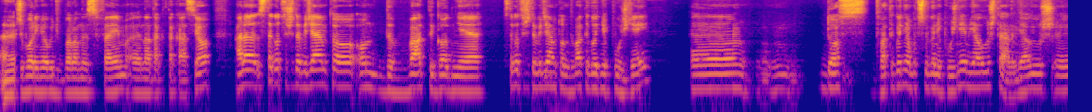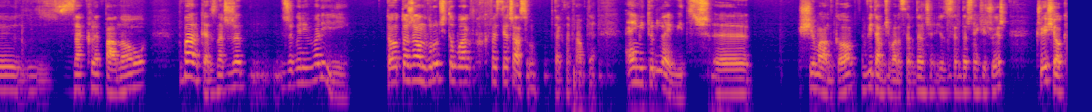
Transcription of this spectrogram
E. Grzybori miał być wywalony z Fame e, na, tak, na Casio, ale z tego co się dowiedziałem, to on dwa tygodnie, z tego co się dowiedziałem, to on dwa tygodnie później, e, do, dwa tygodnie albo trzy tygodnie później miał już ten, miał już zaklepaną walkę, to znaczy, że, że go nie wywalili. To, to, że on wróci, to była kwestia czasu, tak naprawdę. Amy Turlewicz, yy, siemanko, witam Cię bardzo serdecznie, serdecznie, jak się czujesz? Czuję się ok.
